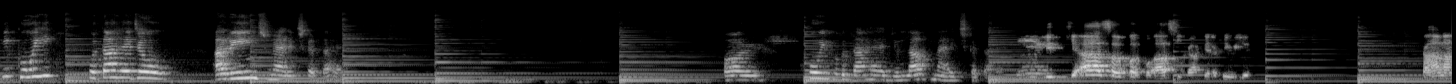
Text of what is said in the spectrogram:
कि कोई होता है जो अरेंज मैरिज करता है। और कोई होता है जो लव मैरिज करता है। क्या सब बकवास लगा के रखी हुई है। कहा ना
